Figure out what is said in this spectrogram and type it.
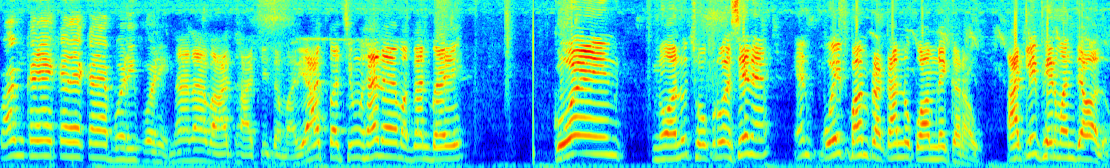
કામ કર્યા કર્યા કર્યા ભરી પડી ના ના વાત સાચી તમારી. આજ પછી હું હે ને મગનભાઈ કોઈ નાનું છોકરું હશે ને એને કોઈ પણ પ્રકારનું કામ નહીં કરાવું. આટલી ફેર મને જવા દો.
